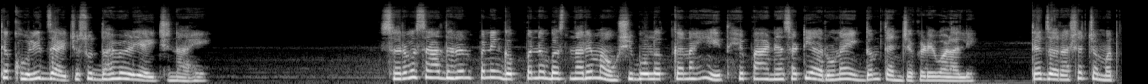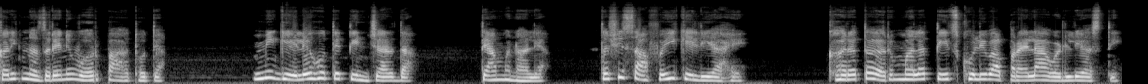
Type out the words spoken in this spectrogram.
त्या खोलीत जायची सुद्धा वेळ यायची नाही. सर्वसाधारणपणे गप्प न बसणारे मावशी बोलत का नाहीत हे पाहण्यासाठी अरुणा एकदम त्यांच्याकडे वळाली. त्या जराशा चमत्कारिक नजरेने वर पाहत होत्या. मी गेले होते तीन चारदा त्या म्हणाल्या तशी साफही केली आहे. खरं तर मला तीच खोली वापरायला आवडली असती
